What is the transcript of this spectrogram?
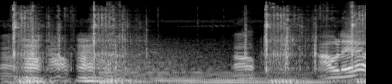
อ้าวอ้าวอ้าวเอาเอาแล้ว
